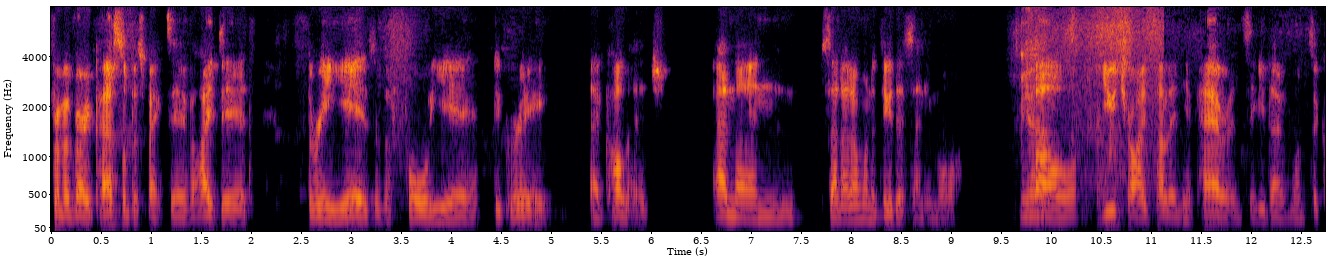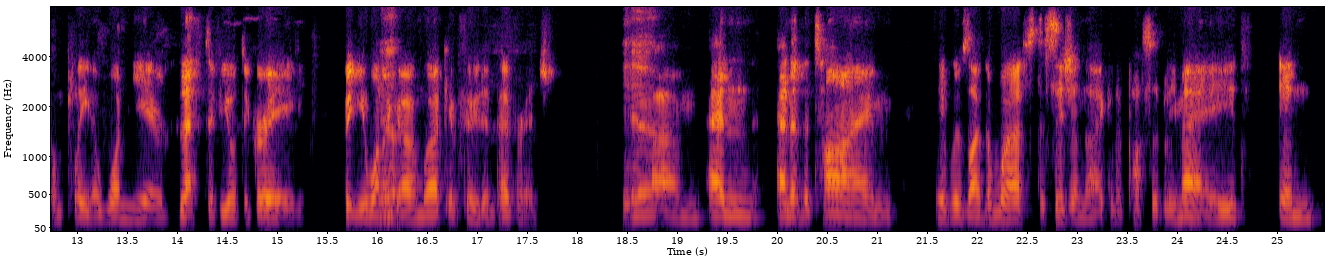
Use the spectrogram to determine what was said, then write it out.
from a very personal perspective, I did three years of a four year degree at college, and then said I don't want to do this anymore. Yeah. Well, you try telling your parents that you don't want to complete a one year left of your degree, but you want to go and work in food and beverage. Yeah. Um, and and at the time, it was like the worst decision that I could have possibly made in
